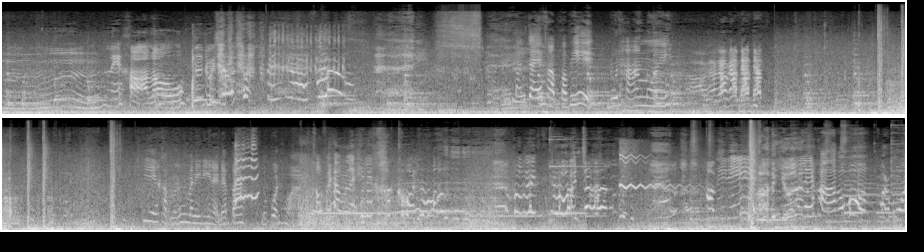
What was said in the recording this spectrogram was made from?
อืมเล ขาเราจะดูชัดตั้งใจขับค่ะพี่ดูทางหน่อยครับครับครับครับพี่ขับรถให้มันดีๆหน่อยได้ปะหนูปวดหัว เขาไปทำอะไรให้เลขาโกรธเหรอเขาไปดูจังขับดีๆเยอะเลขาเขาบอกปวดหัว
